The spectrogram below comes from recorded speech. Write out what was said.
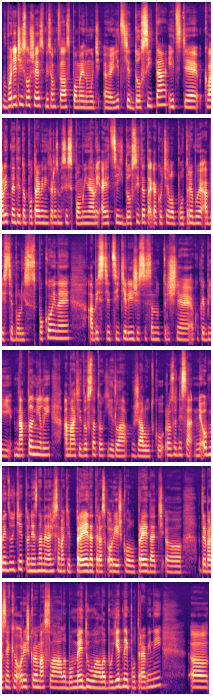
V bode číslo 6 by som chcela spomenúť, uh, jedzte dosýta, jedzte kvalitné tieto potraviny, ktoré sme si spomínali a jedzte ich dosýta tak, ako telo potrebuje, aby ste boli spokojné, aby ste cítili, že ste sa nutrične ako keby naplnili a máte dostatok jedla v žalúdku. Rozhodne sa neobmedzujte, to neznamená, že sa máte prejedať teraz orieško alebo prejedať uh, treba z nejakého orieškového masla alebo medu alebo jednej potraviny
